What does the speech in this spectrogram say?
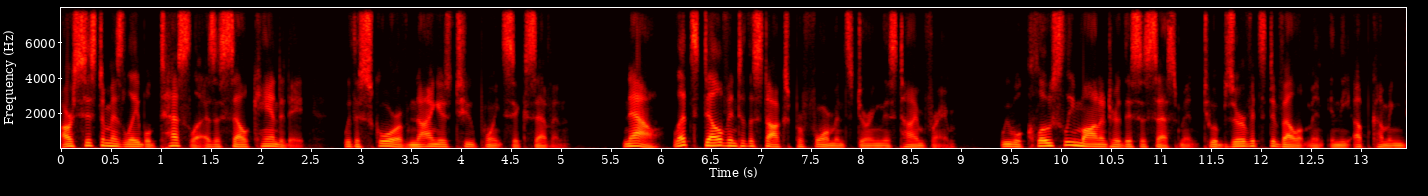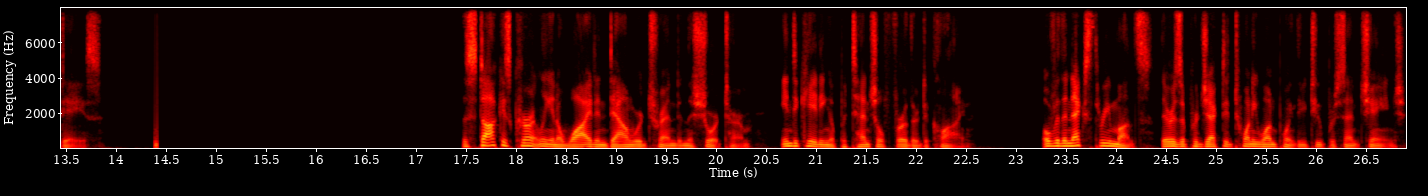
our system has labeled Tesla as a sell candidate with a score of NIAS 2.67. Now, let's delve into the stock's performance during this time frame. We will closely monitor this assessment to observe its development in the upcoming days. The stock is currently in a wide and downward trend in the short term, indicating a potential further decline. Over the next three months, there is a projected 21.32% change,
